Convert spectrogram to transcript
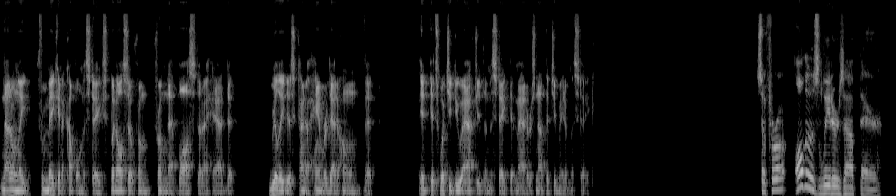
not only from making a couple mistakes but also from from that boss that i had that really just kind of hammered that home that it, it's what you do after the mistake that matters not that you made a mistake. So for all those leaders out there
